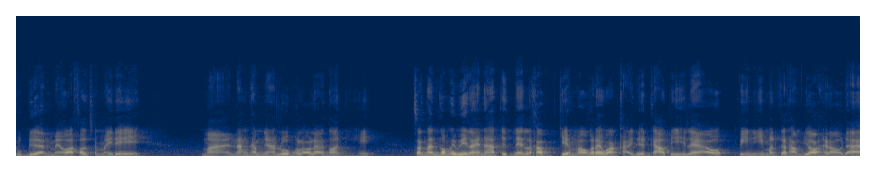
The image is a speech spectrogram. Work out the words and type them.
ทุกเดือนแม้ว่าเขาจะไม่ได้มานั่งทำงานร่วมกับเราแล้วตอนนี้ จากนั้นก็ไม่มีอะไรน่าตื่นเต้นแล้วครับ เกมเราก็ได้วางขายเดือน 9 ปีที่แล้ว ปีนี้มันก็ทำยอดให้เราได้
